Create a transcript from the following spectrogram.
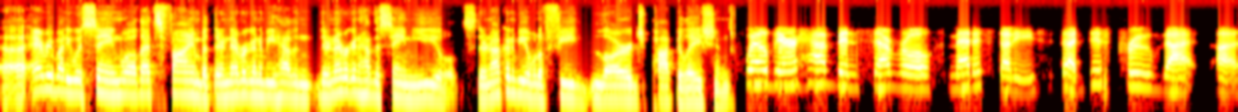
Uh, everybody was saying, "Well, that's fine, but they're never going to be having. They're never going to have the same yields. They're not going to be able to feed large populations." Well, there have been several meta studies that disprove that uh,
